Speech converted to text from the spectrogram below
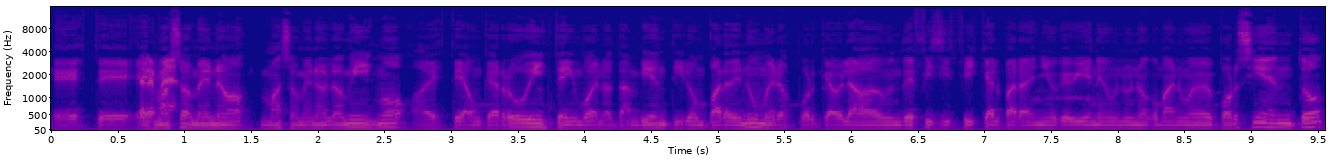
Este, es más o menos más o menos lo mismo, este, aunque Rubinstein, bueno, también tiró un par de números porque hablaba de un déficit fiscal para el año que viene de un 1,9%.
